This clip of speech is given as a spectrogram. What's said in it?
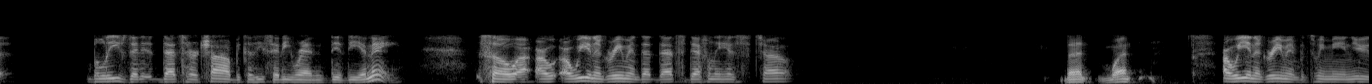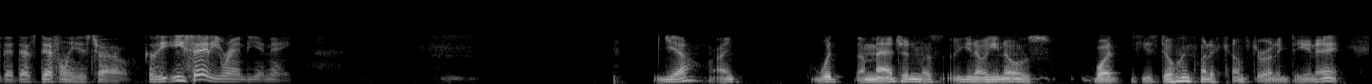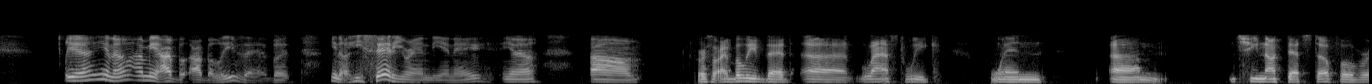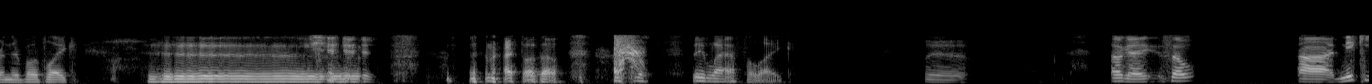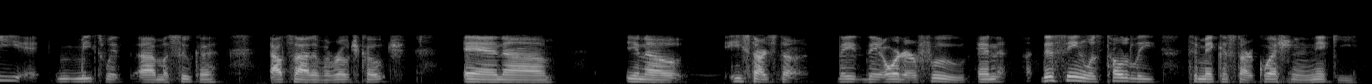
believes that it, that's her child because he said he ran the DNA. So uh, are are we in agreement that that's definitely his child? That what? Are we in agreement between me and you that that's definitely his child? Because he he said he ran DNA. Yeah, I would imagine. You know, he knows what he's doing when it comes to running DNA. Yeah, you know, I mean, I, I believe that, but you know, he said he ran DNA. You know, um, of course, I believe that uh last week when um she knocked that stuff over, and they're both like. and I thought that they laugh alike. Yeah. Okay, so uh Nikki meets with uh Masuka outside of a roach coach and um you know, he starts to they they order food and this scene was totally to make us start questioning Nikki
